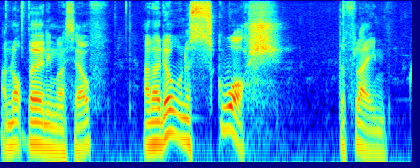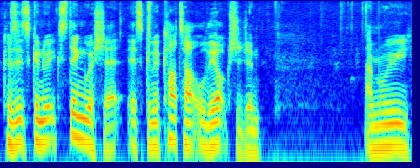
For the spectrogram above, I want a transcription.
I'm not burning myself and I don't want to squash the flame because it's going to extinguish it. It's going to cut out all the oxygen and we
